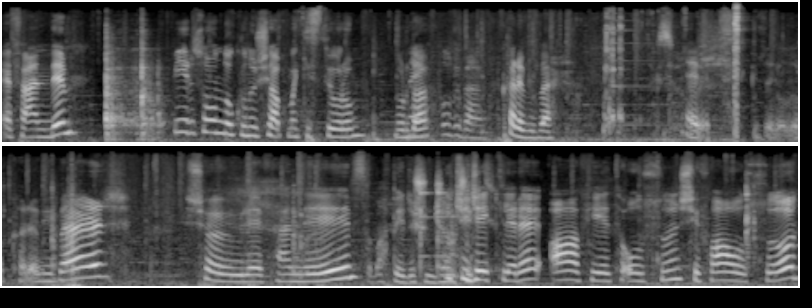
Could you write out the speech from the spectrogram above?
efendim. Bir son dokunuş yapmak istiyorum burada. Ne? Pul biber mi? Karabiber. Evet, güzel olur karabiber. Şöyle efendim. Sabah bey düşüneceğim. İçeceklere afiyet olsun, şifa olsun.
